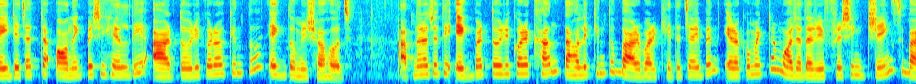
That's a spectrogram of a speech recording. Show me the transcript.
এই ডেজার্টটা অনেক বেশি হেলদি আর তৈরি করাও কিন্তু একদমই সহজ। আপনারা যদি একবার তৈরি করে খান, তাহলে কিন্তু বারবার খেতে চাইবেন এরকম একটা মজাদার রিফ্রেশিং ড্রিঙ্কস বা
